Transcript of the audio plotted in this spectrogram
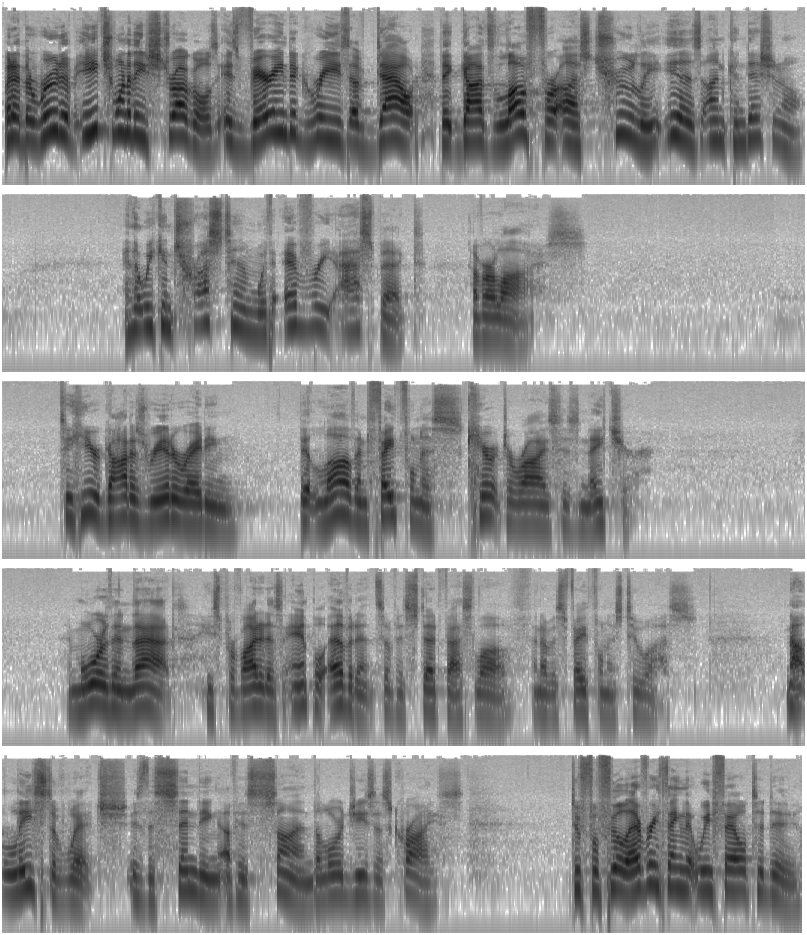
But at the root of each one of these struggles is varying degrees of doubt that God's love for us truly is unconditional and that we can trust Him with every aspect of our lives. To hear God is reiterating that love and faithfulness characterize his nature. And more than that, he's provided us ample evidence of his steadfast love and of his faithfulness to us, not least of which is the sending of his Son, the Lord Jesus Christ, to fulfill everything that we failed to do,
